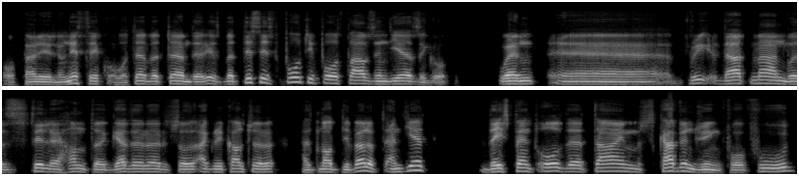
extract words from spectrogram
or Paleolithic, or whatever term there is, but this is 44,000 years ago when uh, pre- that man was still a hunter-gatherer, so agriculture has not developed, and yet they spent all their time scavenging for food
